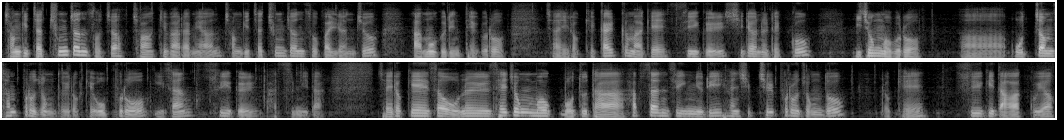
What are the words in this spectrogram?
전기차 충전소죠. 정확히 말하면 전기차 충전소 관련주 아모그린텍으로 자 이렇게 깔끔하게 수익을 실현을 했고 이 종목으로 어, 5.3% 정도 이렇게 5% 이상 수익을 받습니다. 자 이렇게 해서 오늘 세 종목 모두 다 합산 수익률이 한 17% 정도 이렇게 수익이 나왔고요.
